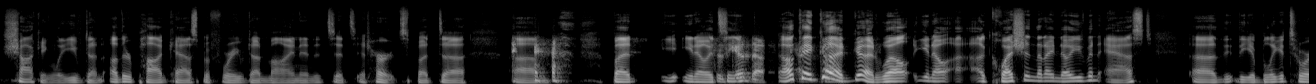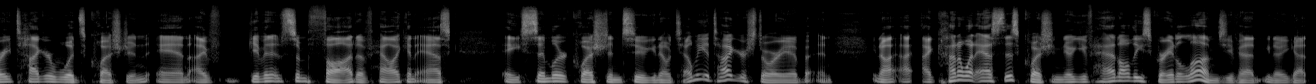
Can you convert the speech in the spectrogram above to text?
shockingly, you've done other podcasts before you've done mine, and it's it's it hurts, but uh, um, but you, you know it's good though. Okay, good, good. Well, you know, a, a question that I know you've been asked uh, the, the obligatory Tiger Woods question, and I've given it some thought of how I can ask a similar question to, you know, tell me a Tiger story. And, you know, I, I kind of want to ask this question. You know, you've had all these great alums. You've had, you know, you got,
